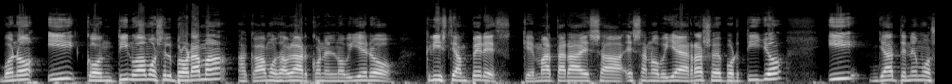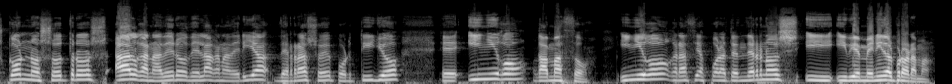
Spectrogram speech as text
Bueno, y continuamos el programa. Acabamos de hablar con el novillero Cristian Pérez, que matará esa, esa novilla de raso de Portillo. Y ya tenemos con nosotros al ganadero de la ganadería de raso de Portillo, eh, Íñigo Gamazo. Íñigo, gracias por atendernos y, bienvenido al programa.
